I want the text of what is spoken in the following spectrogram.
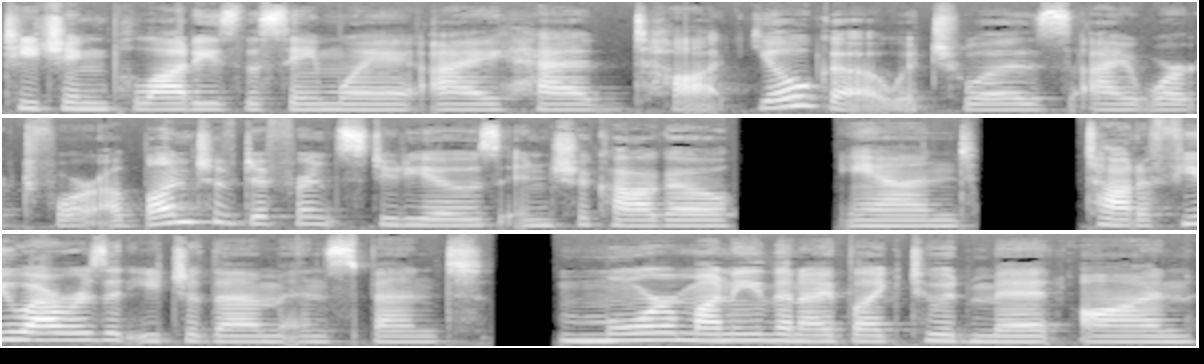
teaching Pilates the same way I had taught yoga, which was I worked for a bunch of different studios in Chicago and taught a few hours at each of them and spent more money than I'd like to admit on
